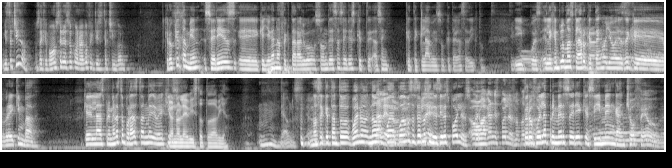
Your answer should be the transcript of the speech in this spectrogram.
Y está chido. O sea, que podemos hacer eso con algo ficticio está chingón. Creo que también series eh, que llegan a afectar algo son de esas series que te hacen que te claves o que te hagas adicto. Y pues el ejemplo más claro que tengo yo es de que Breaking Bad. Que las primeras temporadas están medio X. Yo no la he visto todavía. Mm, diablos. No sé qué tanto. Bueno, no, Dale, puede- no, podemos no, hacerlo sin decir spoilers. O pero hagan spoilers, no pasa pero nada. fue la primera serie que sí me enganchó feo, güey.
